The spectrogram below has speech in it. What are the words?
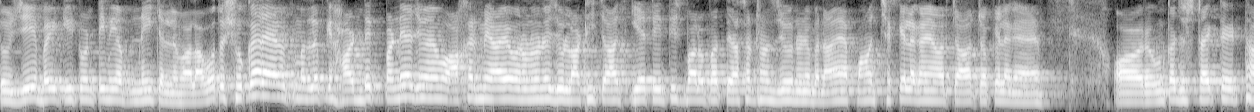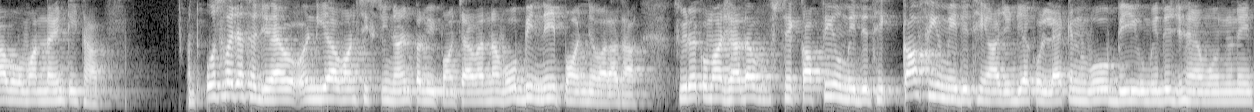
तो ये भाई टी ट्वेंटी में अब नहीं चलने वाला। वो तो शुक्र है मतलब कि हार्दिक पांड्या जो है, वो आखिर में आए और उन्होंने जो लाठी चार्ज किया तैंतीस बालों पर तिरसठ रन जो उन्होंने बनाया है, पाँच छक्के लगाए हैं और चार चौके लगाए हैं। और उनका जो स्ट्राइक रेट था, वो वन था। तो उस वजह से जो है वो इंडिया 169 पर भी पहुँचा, वरना वो भी नहीं पहुँचने वाला था। सूर्य कुमार यादव से काफ़ी उम्मीदें थी, काफ़ी उम्मीदें थी आज इंडिया को, लेकिन वो भी उम्मीदें जो हैं वो उन्होंने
